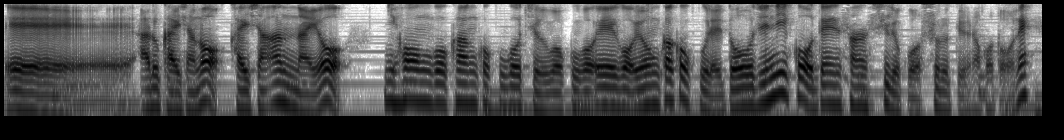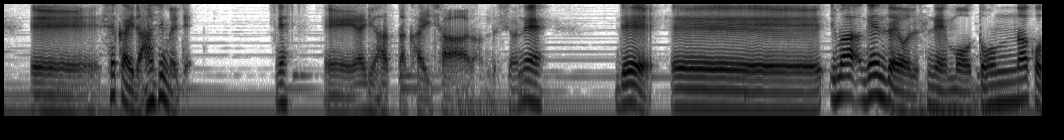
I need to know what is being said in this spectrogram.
えー、ある会社の会社案内を日本語、韓国語、中国語、英語、4カ国で同時にこう電算出力をするというようなことをね、えー、世界で初めてね、えー、やりはった会社なんですよね。で、えー、今現在はですね、もうどんな言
